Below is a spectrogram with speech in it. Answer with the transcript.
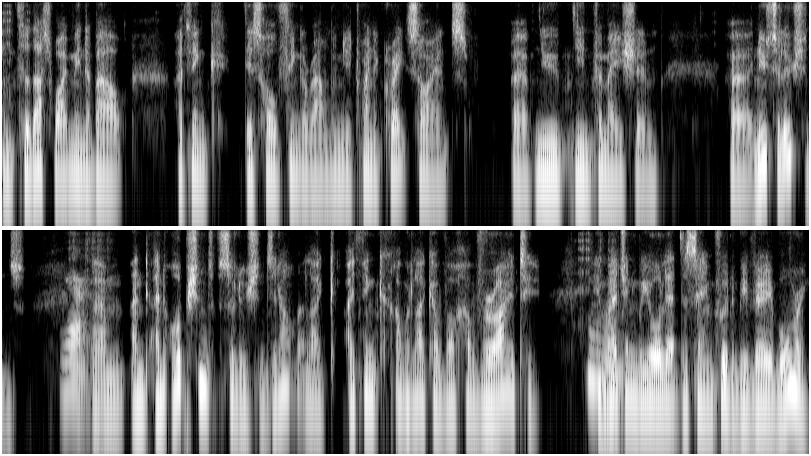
And so that's what I mean about. I think this whole thing around when you're trying to create science, uh, new, new information, uh, new solutions yeah um, and and options of solutions you know like i think i would like a, a variety mm. imagine we all ate the same food it'd be very boring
